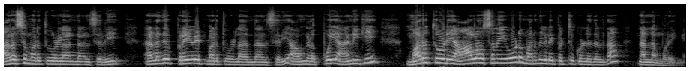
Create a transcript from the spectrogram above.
அரசு மருத்துவர்களாக இருந்தாலும் சரி அல்லது பிரைவேட் மருத்துவர்களாக இருந்தாலும் சரி அவங்கள போய் அணுகி மருத்துவருடைய ஆலோசனையோடு மருந்துகளை பெற்றுக்கொள்ளுதல் தான் நல்ல முறைங்க.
